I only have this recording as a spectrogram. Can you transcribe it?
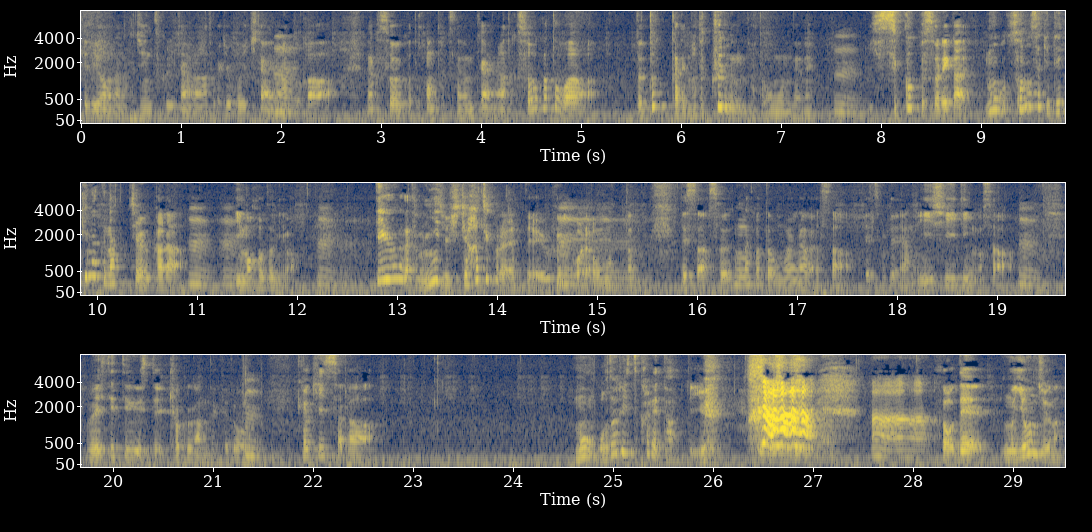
てるようななんか人作りたいなとか旅行行きたいなとか、なんかそういうこと本たくさん読みたいなとかそういうことはどどっかでまた来るんだと思うんだよね。うん。すっごくそれがもうその先できなくなっちゃうから、うんうん。今ほどには。うんっていうのが多分278くらいやっていうふうに俺は思ったの、うんでさそんなこと思いながらさ別にあの ECD のさうん「Wasted Youth」っていう曲があるんだけど、うん。それ聴いてたらもう踊り疲れたっていう。ああそうでもう40なの。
